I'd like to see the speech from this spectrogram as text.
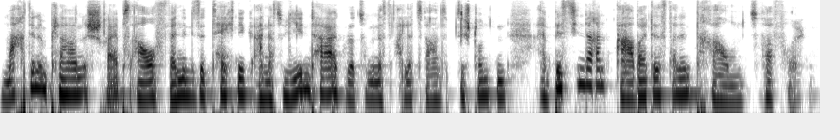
mach dir einen Plan, schreib's auf, wende diese Technik an, dass du jeden Tag oder zumindest alle 72 Stunden ein bisschen daran arbeitest, deinen Traum zu verfolgen.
